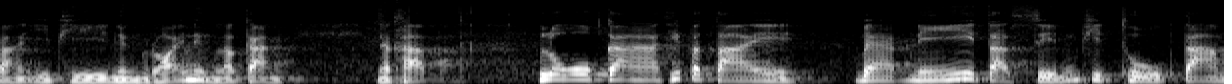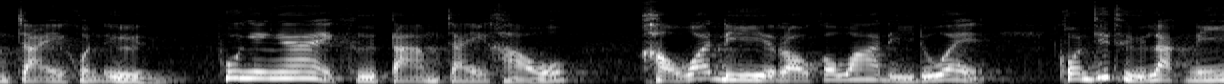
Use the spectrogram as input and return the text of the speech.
ฟัง EP 101 แล้วกันนะครับ โลกาธิปไตย แบบนี้ตัดสินผิดถูกตามใจคนอื่น พูดง่ายๆ คือตามใจเขา เขาว่าดีเราก็ว่าดีด้วย คนที่ถือหลักนี้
